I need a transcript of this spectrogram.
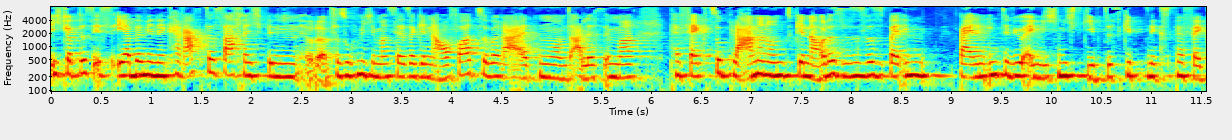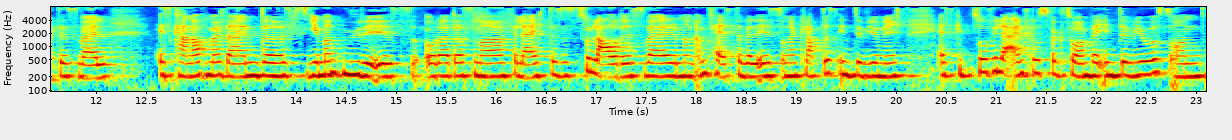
ich glaube, das ist eher bei mir eine Charaktersache. Ich bin oder versuche mich immer sehr, sehr genau vorzubereiten und alles immer perfekt zu planen. Und genau das ist es, was es bei, bei einem Interview eigentlich nicht gibt. Es gibt nichts Perfektes, weil es kann auch mal sein, dass jemand müde ist oder dass man vielleicht, dass es zu laut ist, weil man am Festival ist und dann klappt das Interview nicht. Es gibt so viele Einflussfaktoren bei Interviews und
